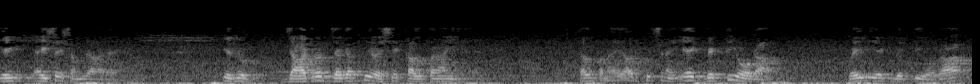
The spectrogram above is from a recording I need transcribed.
यही ऐसे समझा रहे हैं। ये जो जागृत जगत भी वैसे कल्पना ही। है कल्पना ही और कुछ नहीं, एक व्यक्ति होगा, वही एक व्यक्ति होगा।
